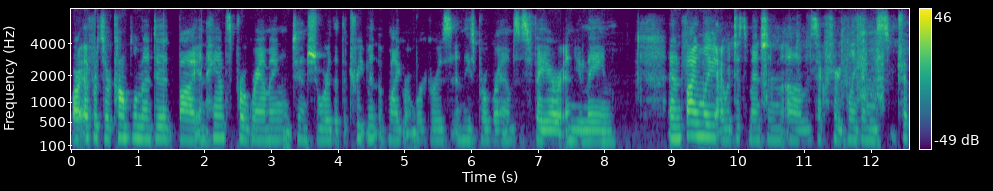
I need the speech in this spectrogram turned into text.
Our efforts are complemented by enhanced programming to ensure that the treatment of migrant workers in these programs is fair and humane. And finally, I would just mention um, Secretary Blinken's trip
